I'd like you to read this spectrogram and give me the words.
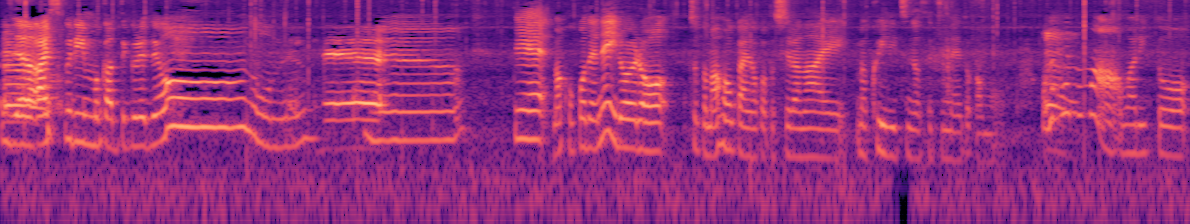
で、うん。アイスクリームも買ってくれて、おー、のね。ね。ねで、まあ、ここでね、いろいろ、ちょっと魔法界のこと知らない、まあ、クイリッチの説明とかも、この辺もまあ、割と、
